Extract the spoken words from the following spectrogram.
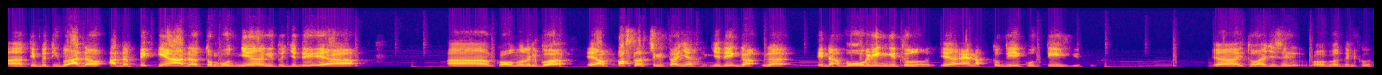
uh, tiba-tiba ada ada peaknya ada turunnya gitu jadi ya uh, kalau menurut gua ya pas lah ceritanya jadi nggak nggak tidak boring gitu loh ya enak tuh diikuti gitu ya itu aja sih kalau dari gua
